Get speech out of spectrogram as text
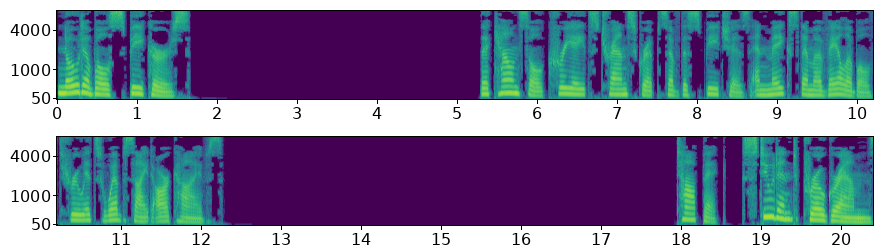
Notable speakers The Council creates transcripts of the speeches and makes them available through its website archives. Student programs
